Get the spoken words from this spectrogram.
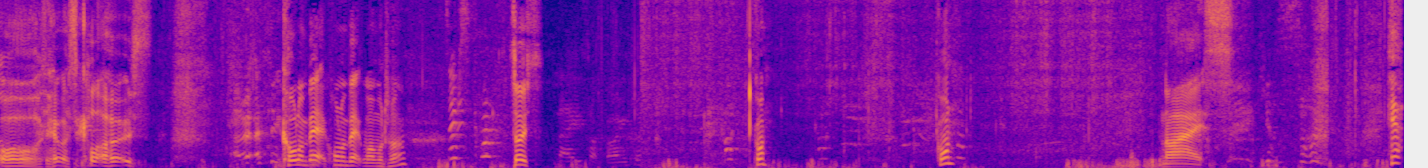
oh, that was close. I don't, I think Call him back. Call him back one more time. Zeus, come on. Zeus. No, he's not going to. Go on. Go on. Nice. You're so Yeah.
